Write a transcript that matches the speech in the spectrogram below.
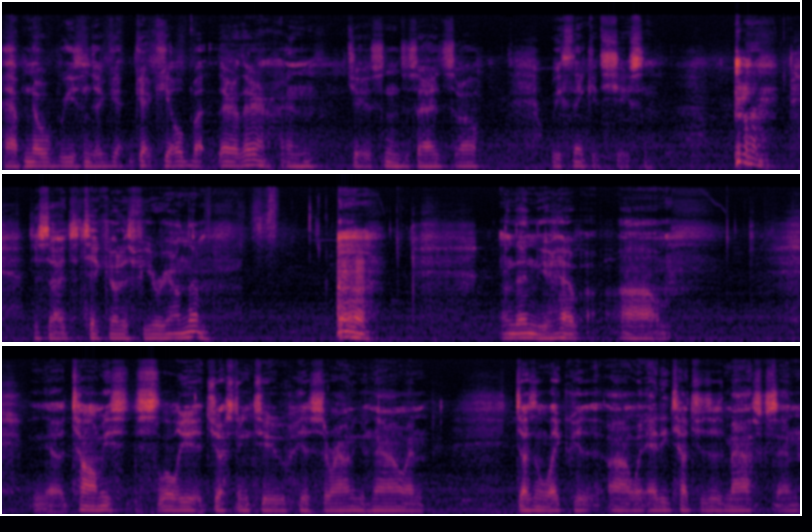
have no reason to get get killed, but they're there, and Jason decides, well, we think it's Jason. decides to take out his fury on them. and then you have um, you know, Tommy slowly adjusting to his surroundings now and doesn't like his, uh, when Eddie touches his masks and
